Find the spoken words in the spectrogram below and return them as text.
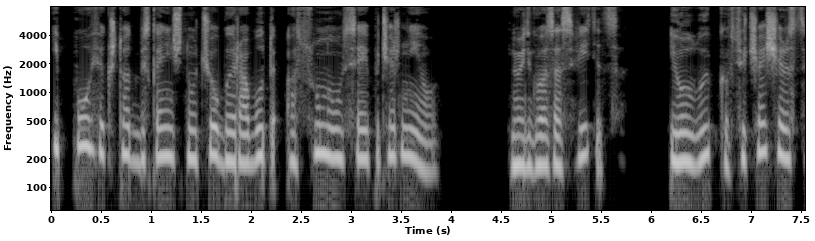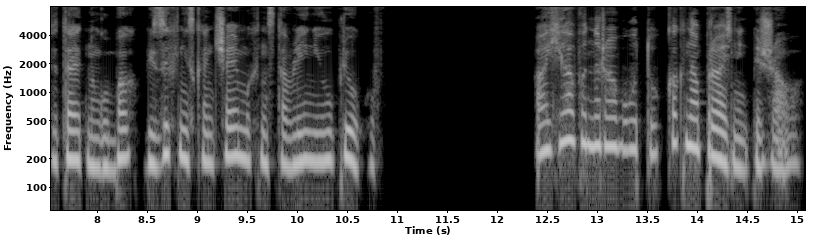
И пофиг, что от бесконечной учебы и работы осунулся и почернела. Но ведь глаза светятся, и улыбка все чаще расцветает на губах без их нескончаемых наставлений и упреков. А я бы на работу, как на праздник бежала,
